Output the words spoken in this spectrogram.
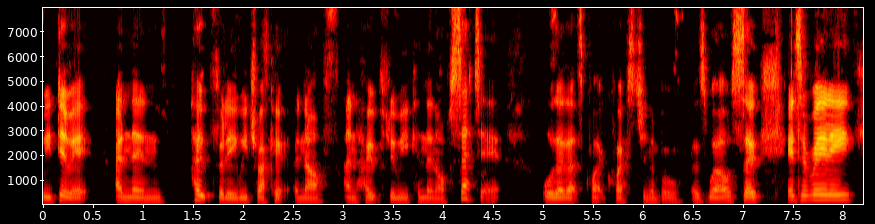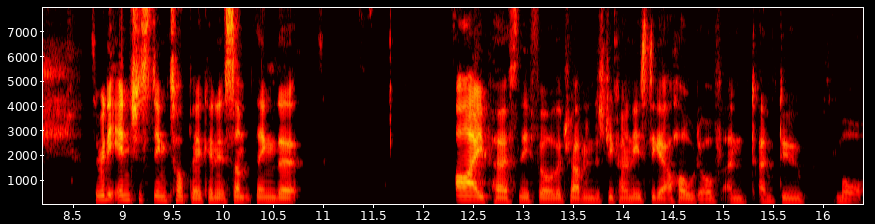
we do it and then hopefully we track it enough and hopefully we can then offset it although that's quite questionable as well. So it's a really it's a really interesting topic, and it's something that I personally feel the travel industry kind of needs to get a hold of and and do more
